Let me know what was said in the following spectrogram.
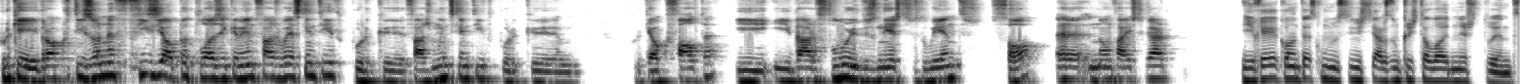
porque a hidrocortisona fisiopatologicamente faz bem sentido, porque faz muito sentido, porque, porque é o que falta e, e dar fluidos nestes doentes só uh, não vai chegar. E o que é que acontece como se iniciares um cristalóide neste doente?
